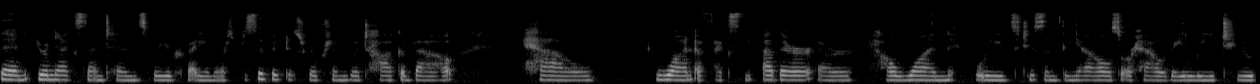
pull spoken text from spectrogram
then your next sentence, where you're providing a more specific description, would talk about how one affects the other or how one leads to something else or how they lead to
